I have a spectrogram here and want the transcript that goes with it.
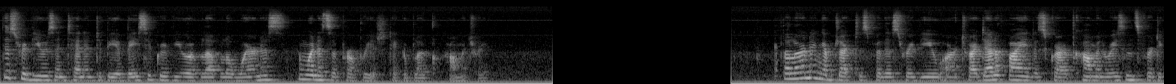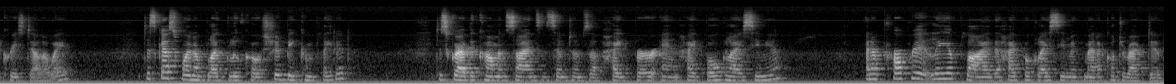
This review is intended to be a basic review of level awareness and when it's appropriate to take a blood glucometry. The learning objectives for this review are to identify and describe common reasons for decreased LOA, discuss when a blood glucose should be completed, describe the common signs and symptoms of hyper and hypoglycemia, and appropriately apply the hypoglycemic medical directive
